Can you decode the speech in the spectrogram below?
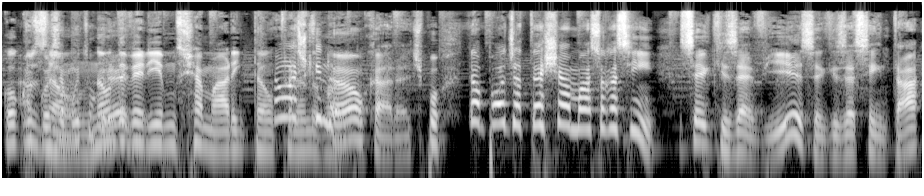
Conclusão, é muito não grande. deveríamos chamar, então, Eu acho que não, cara. Tipo, não, pode até chamar, só que assim, se ele quiser vir, se ele quiser sentar,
